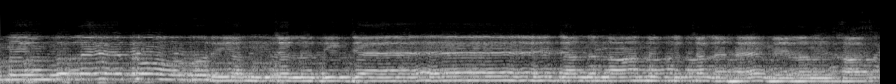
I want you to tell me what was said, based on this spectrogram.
ਹਮੇ ਅੰਦਲੇ ਤੋਂ ਗੁਰ ਅੰਜਲ ਦੀਜੈ ਜਨ ਨਾਨਕ ਚਲ ਹੈ ਮਿਲਨ ਥਾ।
